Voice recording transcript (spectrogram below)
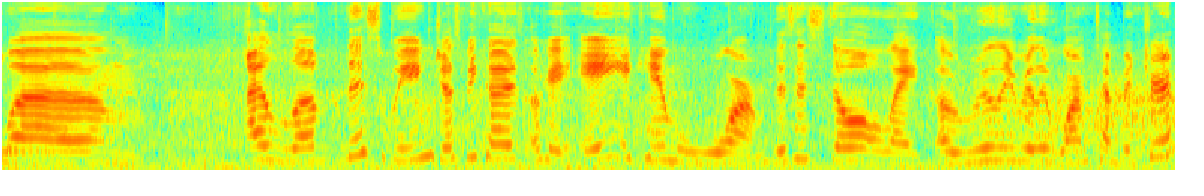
Well, um, I love this wing just because, okay, A, it came warm. This is still like a really, really warm temperature.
